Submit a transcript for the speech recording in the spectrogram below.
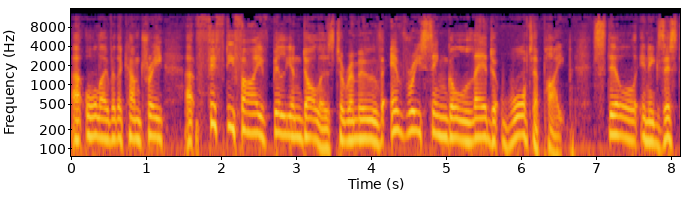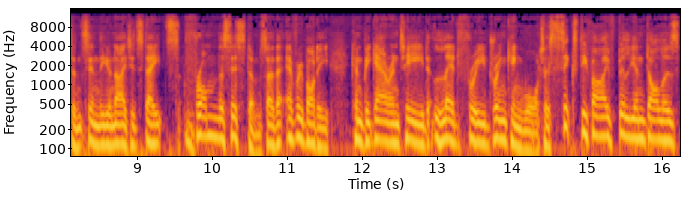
uh, all over the country, uh, 55 billion dollars to remove every single lead water pipe still in existence in the United States from the system so that everybody can be guaranteed lead-free drinking water, 65 billion dollars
